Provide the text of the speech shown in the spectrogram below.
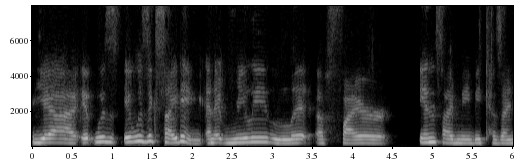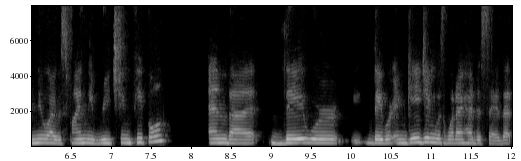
Yeah it was it was exciting and it really lit a fire inside me because i knew i was finally reaching people and that they were they were engaging with what i had to say that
